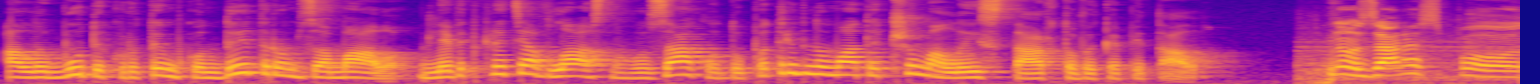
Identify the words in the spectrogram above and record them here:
Але бути крутим кондитером замало. Для відкриття власного закладу потрібно мати чималий стартовий капітал. Ну зараз по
